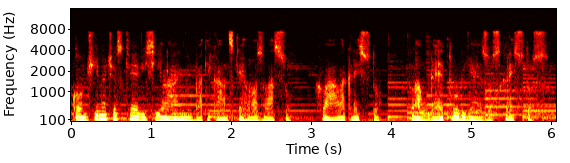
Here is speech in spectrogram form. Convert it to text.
Končíme české vysílání vatikánského rozhlasu. Chvála Kristu. Laudetur Jezus Christus.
